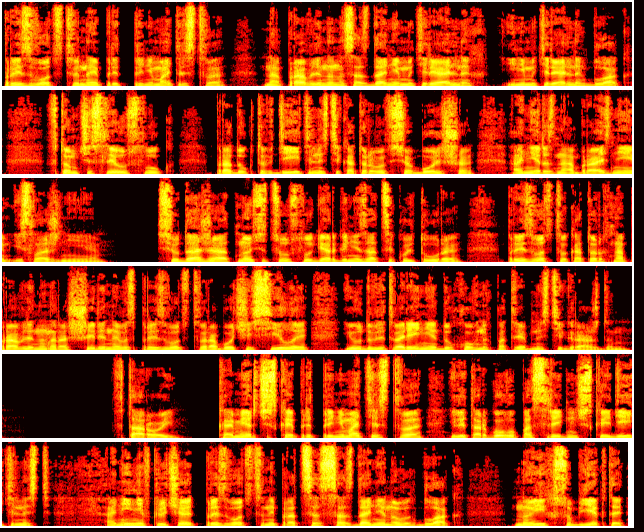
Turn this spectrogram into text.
Производственное предпринимательство направлено на создание материальных и нематериальных благ, в том числе услуг, продуктов деятельности которого все больше, они разнообразнее и сложнее. Сюда же относятся услуги организаций культуры, производство которых направлено на расширенное воспроизводство рабочей силы и удовлетворение духовных потребностей граждан. Второй. Коммерческое предпринимательство или торгово-посредническая деятельность, они не включают производственный процесс создания новых благ – но их субъекты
